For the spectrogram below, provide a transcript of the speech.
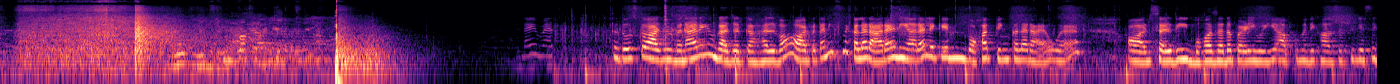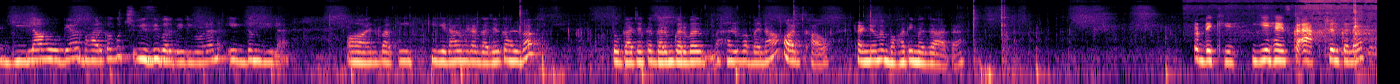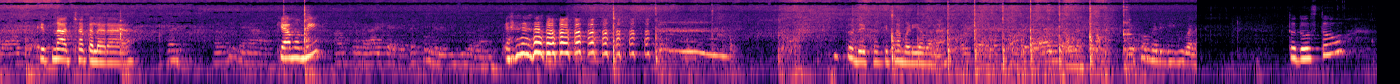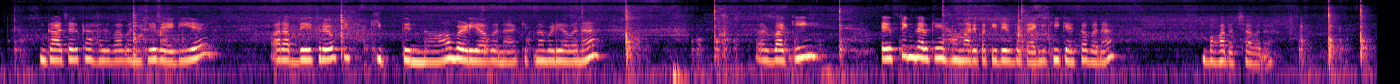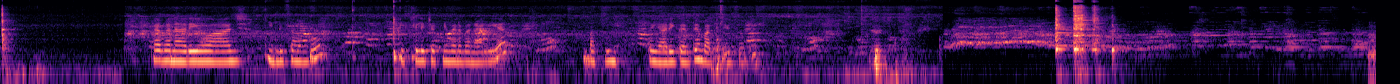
नहीं मैं तो दोस्तों आज मैं बना रही हूँ गाजर का हलवा और पता नहीं इसमें कलर आ रहा है नहीं आ रहा है लेकिन बहुत पिंक कलर आया हुआ है। और सर्दी बहुत ज़्यादा पड़ी हुई है आपको मैं दिखा सकती हूँ जैसे गीला हो गया और बाहर का कुछ विजिबल भी नहीं हो रहा है ना एकदम गीला है। और बाकी ये रहा मेरा गाजर का हलवा। तो गाजर का गरम गरम हलवा बनाओ और खाओ। ठंडियों में बहुत ही मज़ा आता है। और देखिए ये है इसका एक्चुअल कलर कितना अच्छा कलर आया है। क्या मम्मी? तो देखो कितना बढ़िया बना है। तो दोस्तों गाजर का हलवा बनके रेडी है। और आप देख रहे हो कि कितना बढ़िया बना है कितना बढ़िया बना है। और बाकी टेस्टिंग करके हमारे पतिदेव बताएँगे कि कैसा बना बहुत अच्छा बना क्या बना रही हो आज इडली सांभर? इसके लिए चटनी मैंने बना ली है। बाकी तैयारी करते हैं बाकी चीज़ों की।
